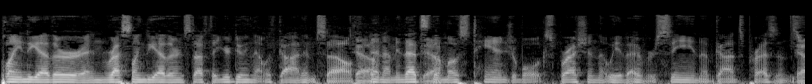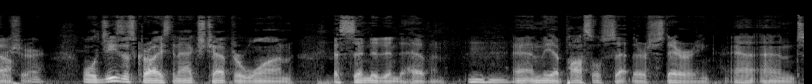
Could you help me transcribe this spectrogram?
playing together and wrestling together and stuff that you're doing that with God himself. Yeah. And I mean that's Yeah. the most tangible expression that we have ever seen of God's presence Yeah. for sure. Well, Jesus Christ in Acts chapter 1 ascended into heaven. Mm-hmm. And the apostles sat there staring and, and,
